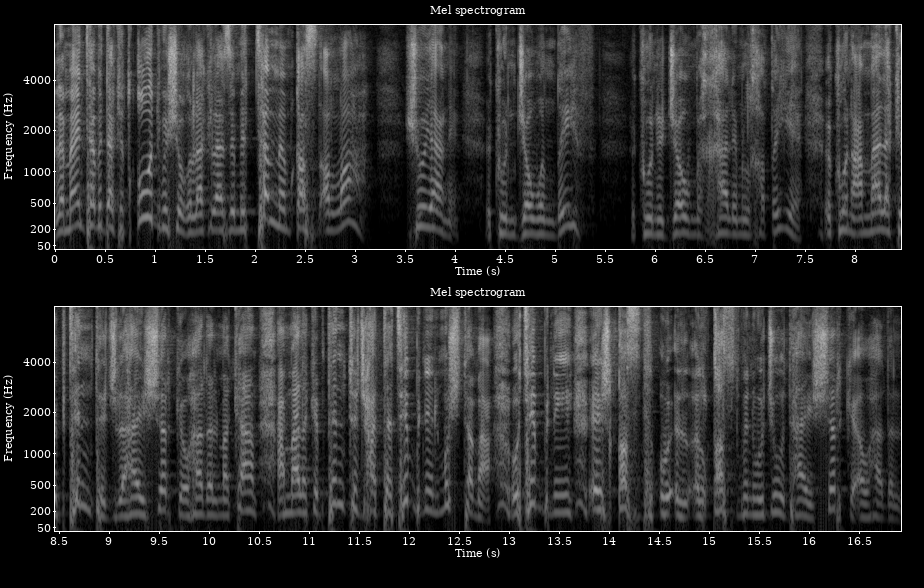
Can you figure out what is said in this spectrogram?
لما أنت بدك تقود بشغلك لازم تتمم قصد الله. شو يعني؟ يكون جو نظيف يكون الجو خالي من الخطية يكون عمالك بتنتج لهاي الشركة وهذا المكان عمالك بتنتج حتى تبني المجتمع وتبني إيش قصد القصد من وجود هاي الشركة أو هذا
